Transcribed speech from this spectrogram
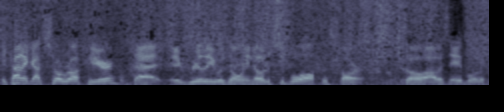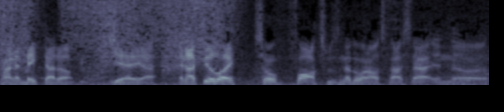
it kind of got so rough here that it really was only noticeable off the start. So I was able to kind of make that up. Yeah, yeah. And I feel like so Fox was another one I was fast at, and uh,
